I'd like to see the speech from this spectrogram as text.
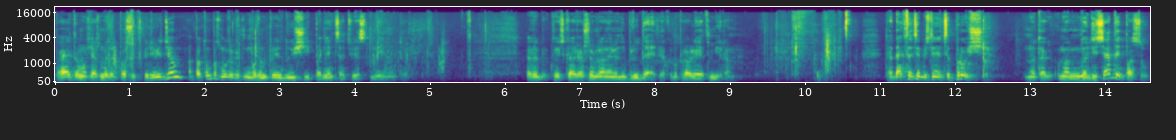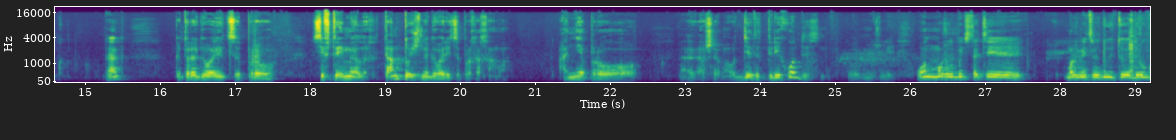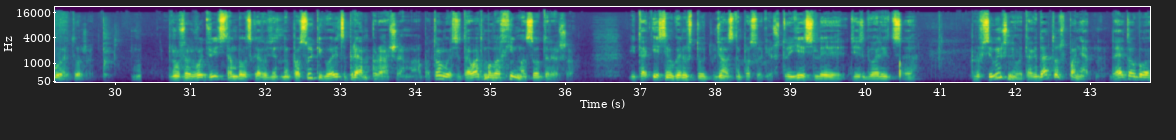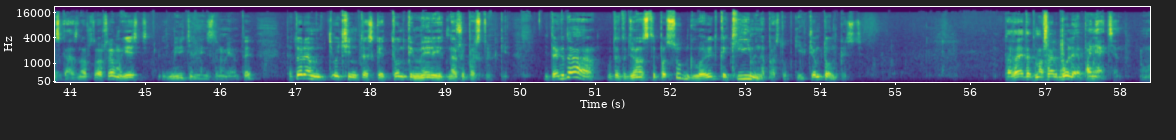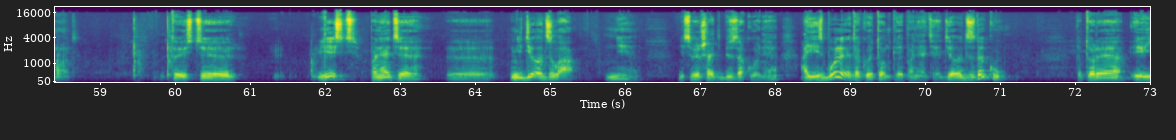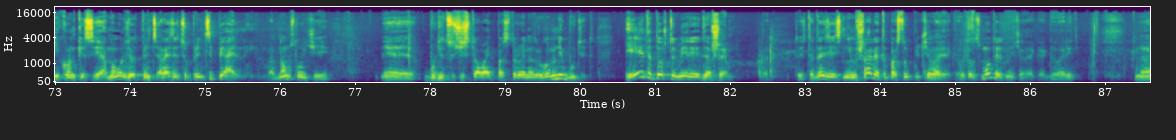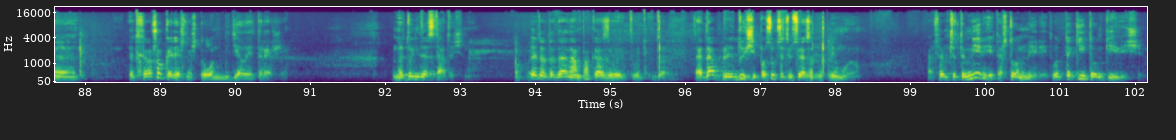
Поэтому сейчас мы этот посуд переведем, а потом посмотрим, как мы можем предыдущие понять, соответственно, ему тоже. То есть, как Ашем за нами наблюдает, как он управляет миром. Тогда, кстати, объясняется проще. Но, так, но, но десятый посук, так, который говорится про Сифтей Мелах, там точно говорится про Хахама, а не про Ашема. Вот где этот переход здесь, он может быть, кстати, может иметь в виду и то, и другое тоже. Потому что, вот видите, там было сказано на посуке, говорится прямо про Ашема, а потом говорится Тават Малахим Масот Реша. И так, если мы говорим, что в 12 посуке, что если здесь говорится про Всевышнего, тогда тоже понятно. До этого было сказано, что у Ашема есть измерительные инструменты, которые очень, так сказать, тонко меряют наши поступки. И тогда вот этот 12-й посуг говорит, какие именно поступки и в чем тонкость. Тогда этот машаль более понятен. Вот. То есть э, есть понятие э, не делать зла, не, не совершать беззакония, а есть более такое тонкое понятие делать здаку, которое и Якон Кисы, оно идет разницу принципиальной. В одном случае – э, будет существовать построено, другому не будет. И это то, что меряет Дашем. То есть тогда здесь не мшаль, это поступки человека. Вот он смотрит на человека и говорит, э, это хорошо, конечно, что он не делает рэша, но этого недостаточно. Это тогда нам показывает, вот, тогда предыдущий посук с этим связан напрямую. А что-то меряет, а что он меряет? Вот такие тонкие вещи.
